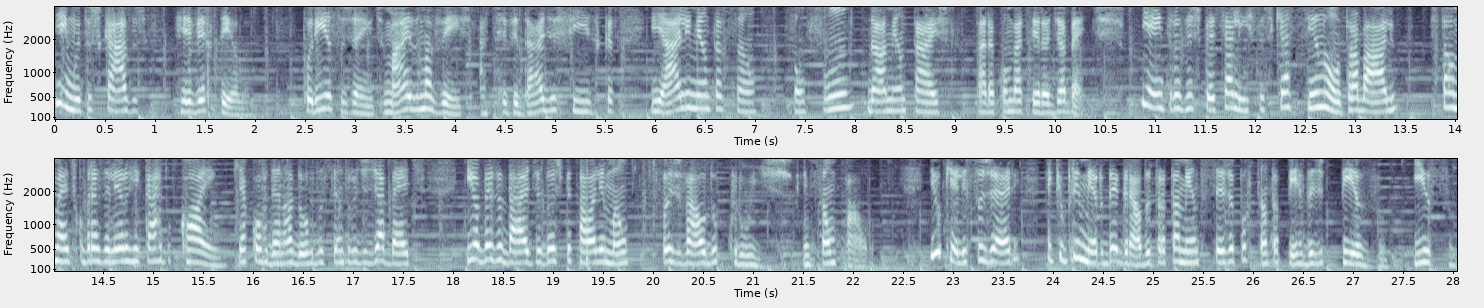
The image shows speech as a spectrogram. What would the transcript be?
e, em muitos casos, revertê-la. Por isso, gente, mais uma vez, atividade física e alimentação são fundamentais para combater a diabetes. E entre os especialistas que assinam o trabalho está o médico brasileiro Ricardo Cohen, que é coordenador do Centro de Diabetes e Obesidade do Hospital Alemão Oswaldo Cruz, em São Paulo. E o que ele sugere é que o primeiro degrau do tratamento seja, portanto, a perda de peso. Isso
